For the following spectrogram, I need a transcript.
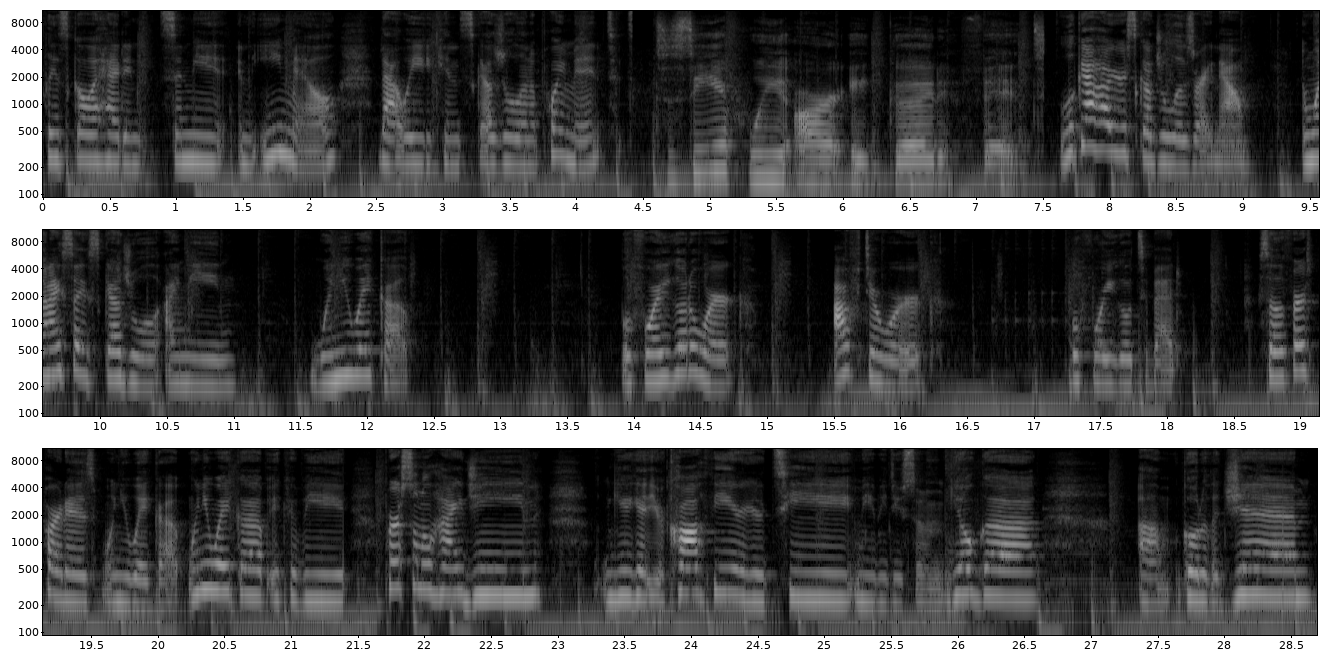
please go ahead and send me an email. That way you can schedule an appointment to see if we are a good fit. Look at how your schedule is right now. And when I say schedule, I mean when you wake up, before you go to work, after work, before you go to bed. So the first part is when you wake up. When you wake up, it could be personal hygiene, you get your coffee or your tea, maybe do some yoga, um, go to the gym,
